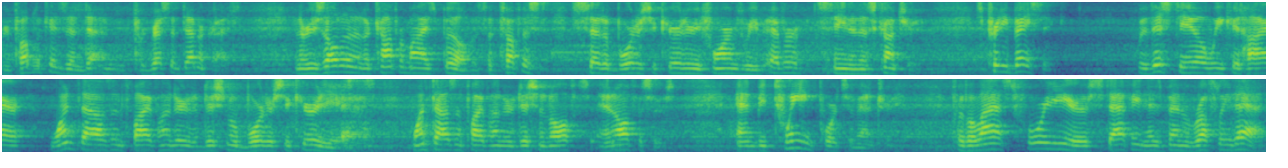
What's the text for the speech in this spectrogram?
Republicans and de- progressive Democrats. And it resulted in a compromise bill. It's the toughest set of border security reforms we've ever seen in this country. It's pretty basic. With this deal, we could hire 1,500 additional border security agents, 1,500 additional office- and officers, and between ports of entry. For the last four years, staffing has been roughly that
